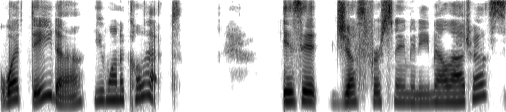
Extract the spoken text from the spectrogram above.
what data you want to collect. Is it just first name and email address?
